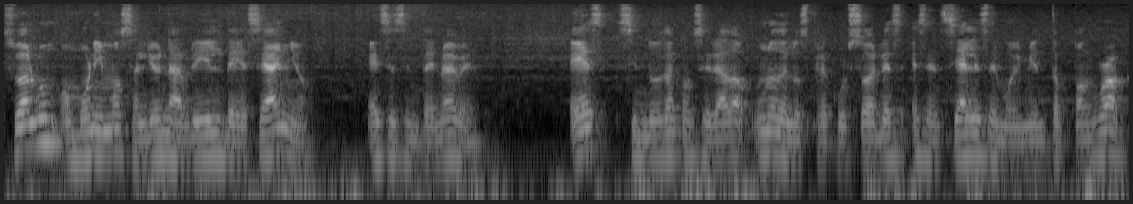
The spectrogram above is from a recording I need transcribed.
Su álbum homónimo salió en abril de ese año, el 69. Es sin duda considerado uno de los precursores esenciales del movimiento punk rock.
